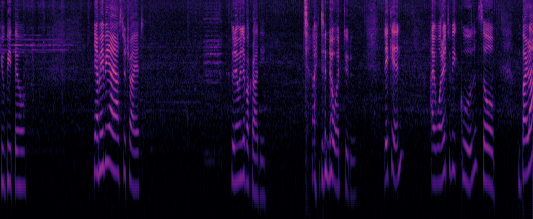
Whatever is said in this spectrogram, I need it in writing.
क्यों पीते हो? या maybe I asked to try it तूने मुझे पकड़ा दी। I don't know what to do लेकिन I wanted to be cool so बड़ा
